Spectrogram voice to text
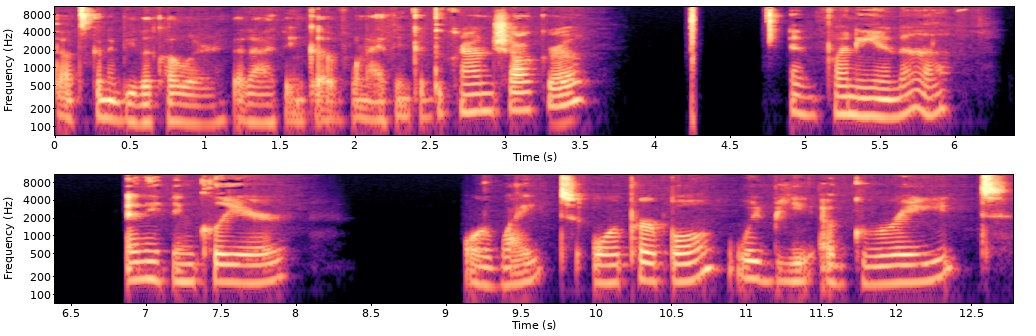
That's going to be the color that I think of when I think of the crown chakra. And funny enough, anything clear or white or purple would be a great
